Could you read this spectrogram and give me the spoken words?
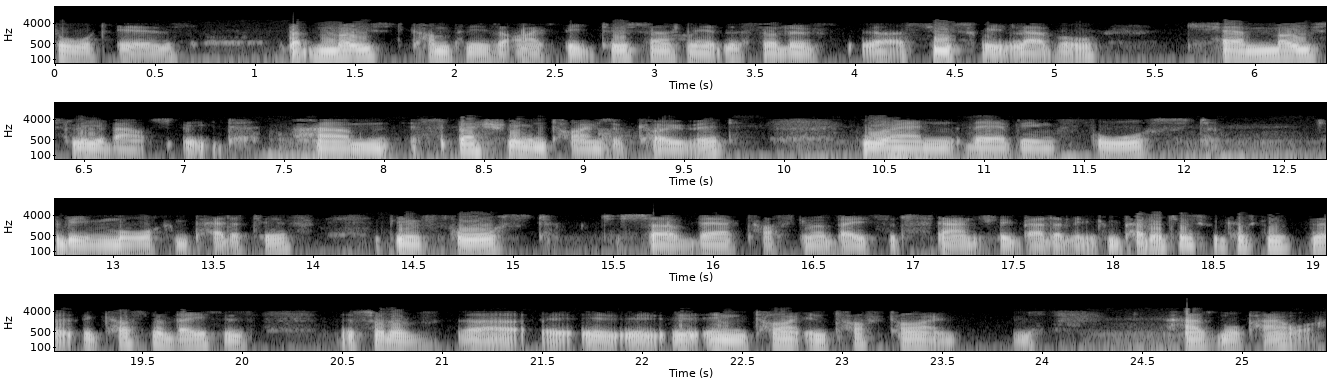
thought is that most companies that I speak to, certainly at the sort of uh, C-suite level, care mostly about speed, um, especially in times of COVID, when they're being forced to be more competitive, being forced to serve their customer base substantially better than competitors, because the, the customer base is, is sort of uh, in, in tough times has more power,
